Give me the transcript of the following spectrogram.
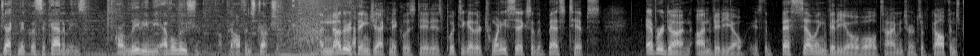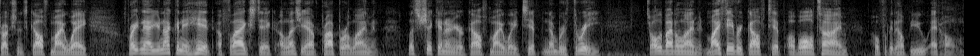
Jack Nicklaus Academies are leading the evolution of golf instruction. Another thing Jack Nicklaus did is put together 26 of the best tips ever done on video. It's the best-selling video of all time in terms of golf instruction. It's Golf My Way. Right now, you're not going to hit a flagstick unless you have proper alignment. Let's check in on your Golf My Way tip number three It's all about alignment. My favorite golf tip of all time, hopefully to help you at home.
